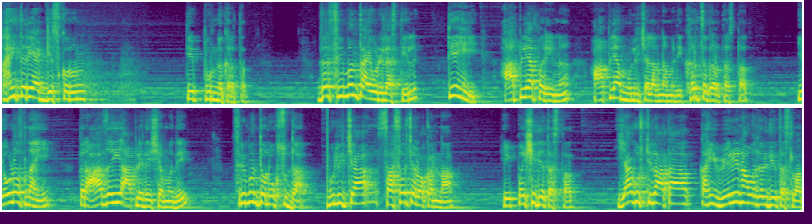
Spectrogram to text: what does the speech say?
काहीतरी ॲडजस्ट करून ते पूर्ण करतात. जर श्रीमंत आईवडील असतील तेही आपल्या परीनं आपल्या मुलीच्या लग्नामध्ये खर्च करत असतात. एवढंच नाही तर आजही आपल्या देशामध्ये श्रीमंत लोकसुद्धा मुलीच्या सासरच्या लोकांना हे पैसे देत असतात. या गोष्टीला आता काही वेगळी नावं जरी देत असलात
